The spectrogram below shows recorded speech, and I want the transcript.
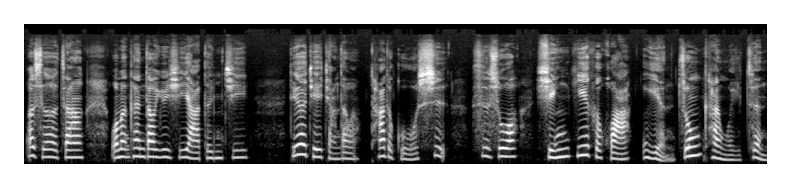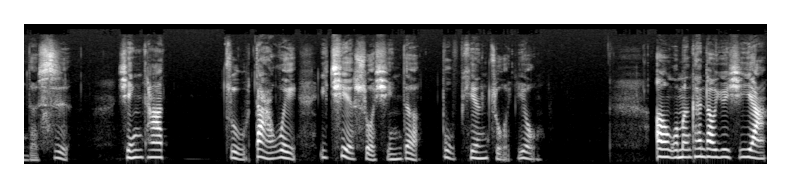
二十二章，我们看到约西亚登基。第二节讲到他的国事，是说行耶和华眼中看为正的事，行他主大卫一切所行的不偏左右。嗯，我们看到约西亚。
